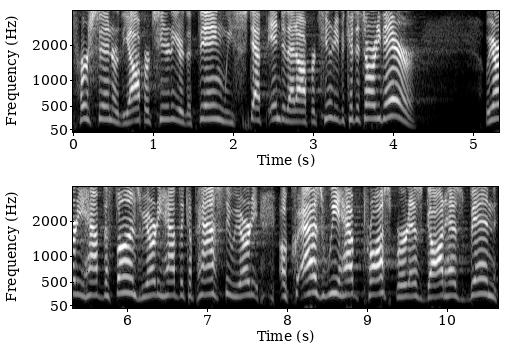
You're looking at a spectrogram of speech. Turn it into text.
person or the opportunity or the thing, we step into that opportunity because it's already there. We already have the funds. We already have the capacity. We already, as we have prospered, as God has been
